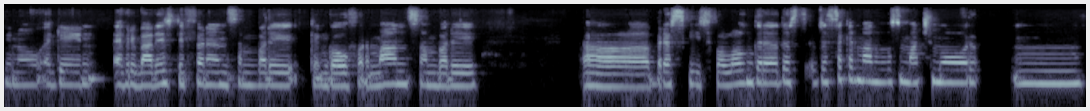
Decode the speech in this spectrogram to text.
you know again everybody's different somebody can go for a month somebody uh, breastfeeds for longer. The, the second one was much more. Um,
